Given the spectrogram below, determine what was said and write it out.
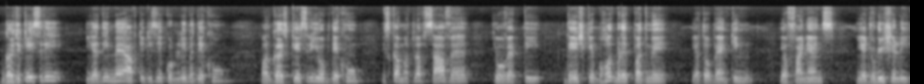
गजकेसरी यदि मैं आपके किसी कुंडली में देखूँ और गजकेसरी योग देखूँ, इसका मतलब साफ़ है कि वो व्यक्ति देश के बहुत बड़े पद में या तो बैंकिंग या फाइनेंस या जुडिशली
